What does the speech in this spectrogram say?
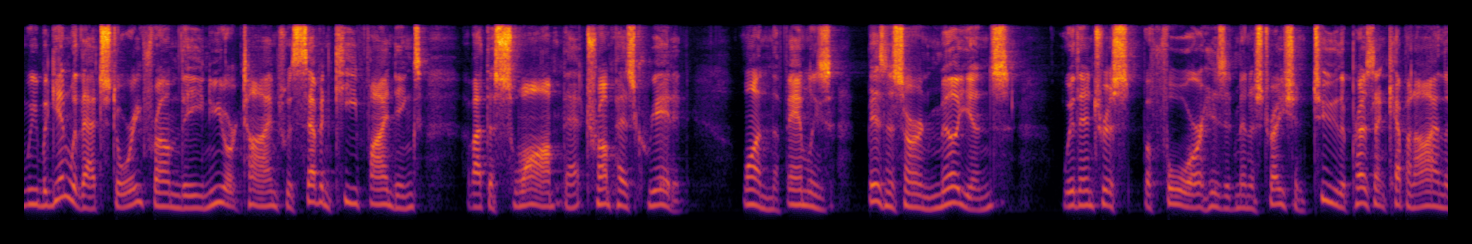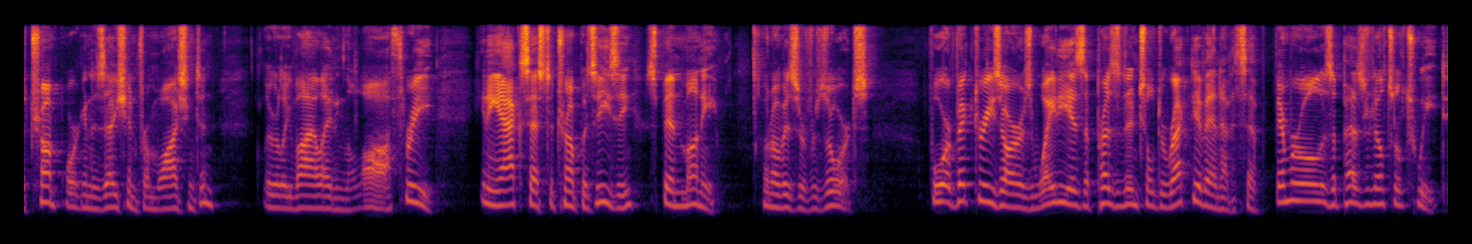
We begin with that story from the New York Times with seven key findings about the swamp that Trump has created. One, the family's business earned millions with interest before his administration. Two, the president kept an eye on the Trump organization from Washington, clearly violating the law. Three, getting access to Trump was easy, spend money on one of his resorts. Four victories are as weighty as a presidential directive and as ephemeral as a presidential tweet.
